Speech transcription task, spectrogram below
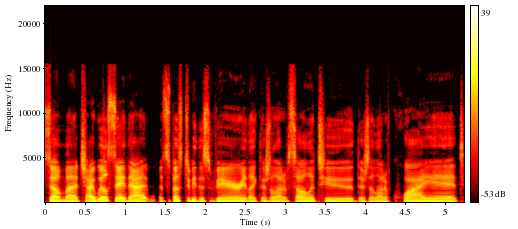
so much. I will say that it's supposed to be this very like there's a lot of solitude, there's a lot of quiet.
